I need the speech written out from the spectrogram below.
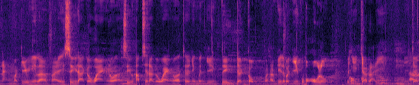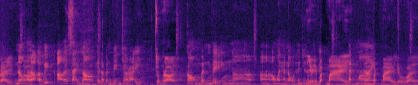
nặng mà kiểu như là phải suy đa cơ quan luôn á Ừ. siêu hấp suy đa cơ quan đó thì những bệnh viện tuyến trên cùng và thậm chí là bệnh viện của bộ luôn bệnh Cùng- viện chợ rẫy ừ, viện chợ rẫy nếu Đó. mà là ở viện ở Sài Gòn thì là bệnh viện chợ rẫy đúng rồi. Còn bệnh viện ờ, ờ, ở ngoài Hà Nội hình như là dụ bệnh bạch mai. Bạch Mai. À, bạch mai ví dụ vậy.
